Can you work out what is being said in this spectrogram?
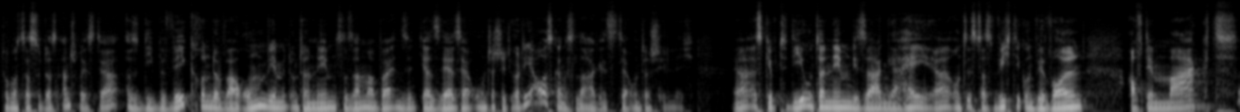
Thomas, dass du das ansprichst, ja. Also die Beweggründe, warum wir mit Unternehmen zusammenarbeiten, sind ja sehr, sehr unterschiedlich. Oder die Ausgangslage ist sehr unterschiedlich. Ja, es gibt die Unternehmen, die sagen, ja, hey, ja, uns ist das wichtig und wir wollen auf dem Markt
